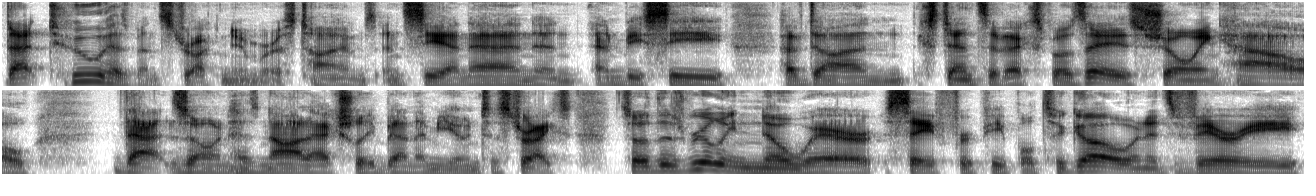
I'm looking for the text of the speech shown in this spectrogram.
that too has been struck numerous times. And CNN and NBC have done extensive exposes showing how that zone has not actually been immune to strikes. So there's really nowhere safe for people to go. And it's very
